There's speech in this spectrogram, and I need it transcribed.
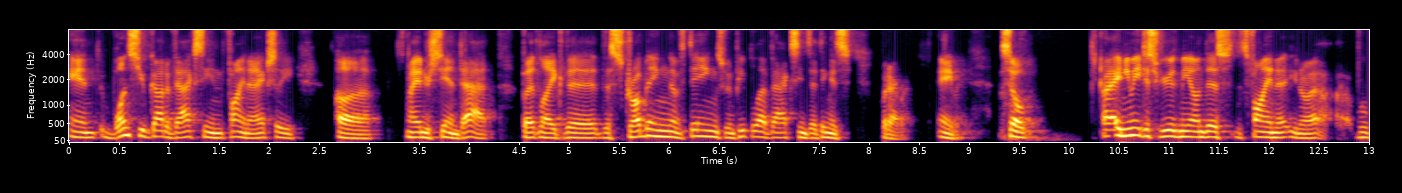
and once you've got a vaccine, fine. I actually, uh, I understand that, but like the the scrubbing of things when people have vaccines, I think it's whatever. Anyway, so uh, and you may disagree with me on this. It's fine. uh, You know, we're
